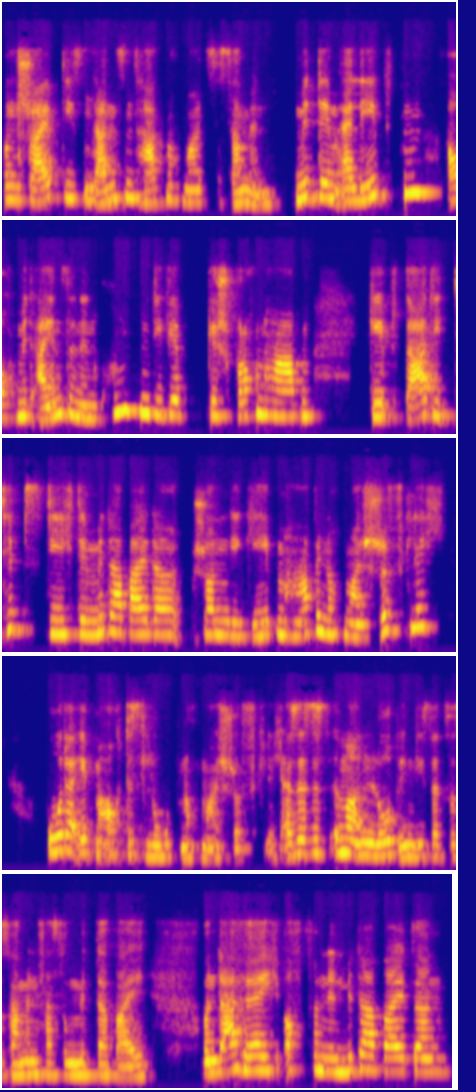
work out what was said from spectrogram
und schreibe diesen ganzen Tag nochmal zusammen. Mit dem Erlebten, auch mit einzelnen Kunden, die wir gesprochen haben, gebe da die Tipps, die ich dem Mitarbeiter schon gegeben habe, nochmal schriftlich oder eben auch das Lob nochmal schriftlich. Also es ist immer ein Lob in dieser Zusammenfassung mit dabei. Und da höre ich oft von den Mitarbeitern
